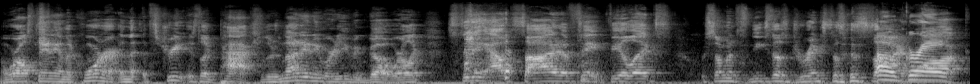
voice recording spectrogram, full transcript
and we're all standing on the corner, and the street is like packed, so there's not anywhere to even go. We're like sitting outside of St. Felix, where someone sneaks us drinks to the oh, sidewalk. Oh, great.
